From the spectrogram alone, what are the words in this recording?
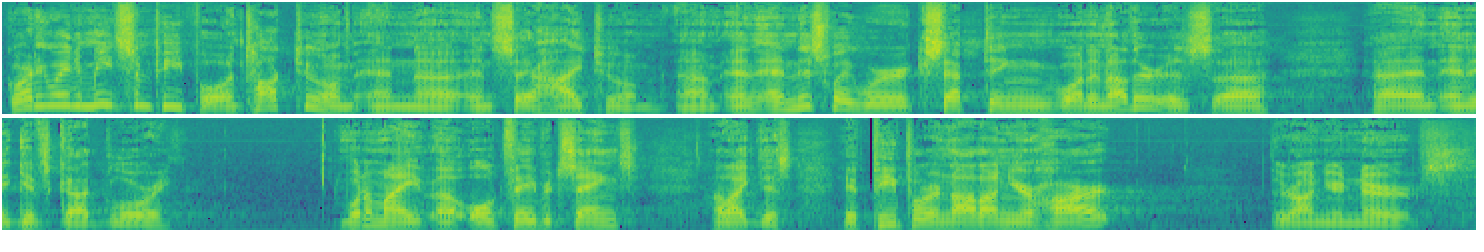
go out of your way to meet some people and talk to them and, uh, and say hi to them um, and, and this way we're accepting one another as uh, and, and it gives God glory. One of my uh, old favorite sayings, I like this. If people are not on your heart, they're on your nerves.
